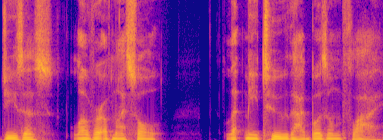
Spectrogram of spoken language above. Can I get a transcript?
Jesus, lover of my soul, let me to thy bosom fly.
